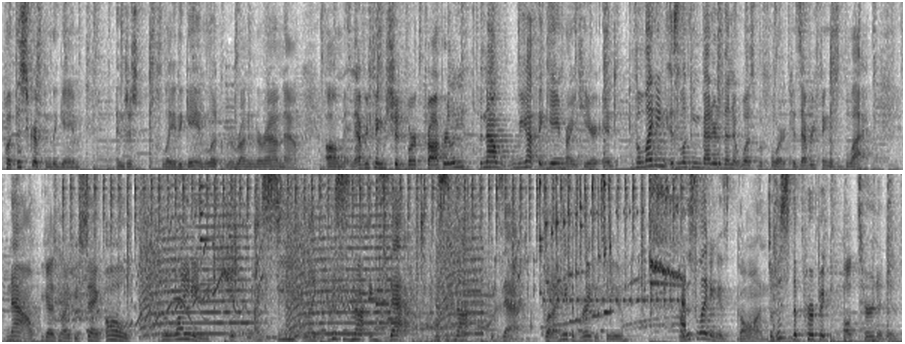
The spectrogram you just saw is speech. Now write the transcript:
put the script in the game and just play the game. Look, we're running around now. Um, and everything should work properly. So now we got the game right here, and the lighting is looking better than it was before, because everything is black. Now, you guys might be saying, oh, the lighting, it, I see, like, this is not exact. This is not exact, but I hate to break it to you. This lighting is gone. So this is the perfect alternative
